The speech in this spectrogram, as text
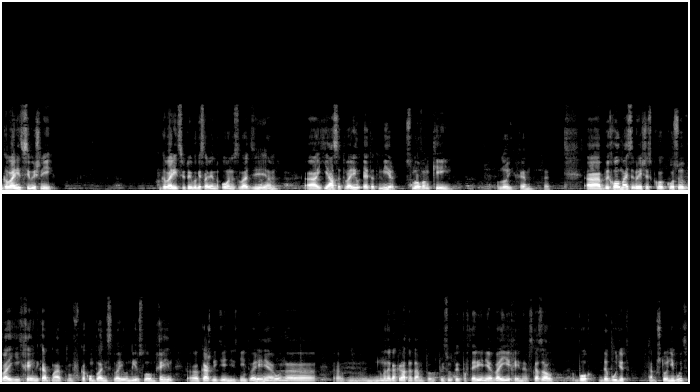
говорит Всевышний, говорит Святой Благословен Он злодеям, а, я сотворил этот мир словом кейн. Лой хен, а, Бехол мастер вречес косу ваихейн. А, в каком плане сотворил мир словом хейн? А, каждый день из дней творения он ну, многократно там присутствует повторение ваихейна. Сказал Бог, да будет там что-нибудь,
